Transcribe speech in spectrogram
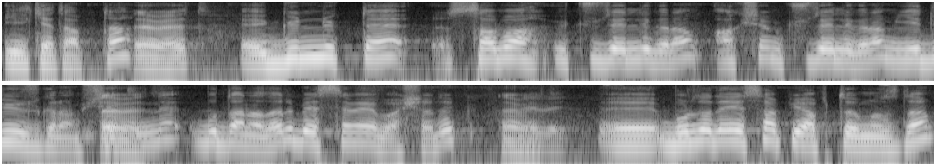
ilk etapta. Evet. Ee, günlükte sabah 350 gram, akşam 350 gram, 700 gram şeklinde bu danaları beslemeye başladık. Evet. Evet. Ee, burada da hesap yaptığımızda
